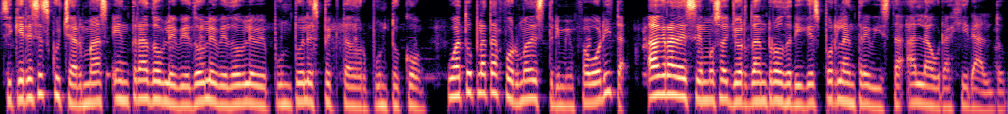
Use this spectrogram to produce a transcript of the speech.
Si quieres escuchar más, entra a www.elespectador.com o a tu plataforma de streaming favorita. Agradecemos a Jordan Rodríguez por la entrevista a Laura Giraldo.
